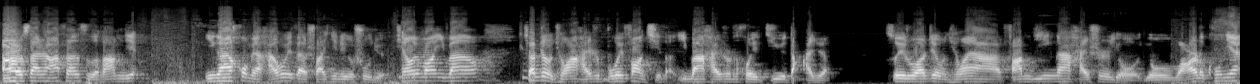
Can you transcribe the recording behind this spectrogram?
二十三杀三死的伐木机，应该后面还会再刷新这个数据。天威王一般像这种情况还是不会放弃的，一般还是会继续打下去。所以说这种情况下，伐木机应该还是有有玩的空间。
